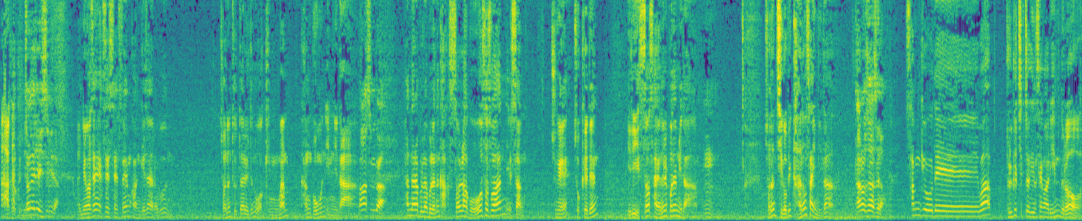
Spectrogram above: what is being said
아, 그렇군요. 정해져 있습니다. 안녕하세요. XSFM 관계자 여러분. 저는 두 딸을 둔 워킹맘 강봉은입니다. 반갑습니다. 한나라 불라불라는 각설하고 소소한 일상 중에 좋게 된 일이 있어 사연을 보냅니다. 음. 저는 직업이 간호사입니다. 간호사 하세요. 3교대와 불규칙적인 생활이 힘들어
